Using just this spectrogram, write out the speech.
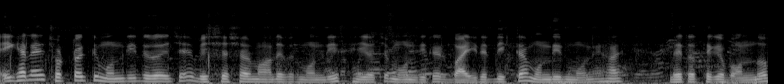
এইখানে ছোট্ট একটি মন্দির রয়েছে বিশ্বেশ্বর মহাদেবের মন্দির। এই হচ্ছে মন্দিরের বাইরের দিকটা। মন্দির মনে হয় ভেতর থেকে বন্ধ।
